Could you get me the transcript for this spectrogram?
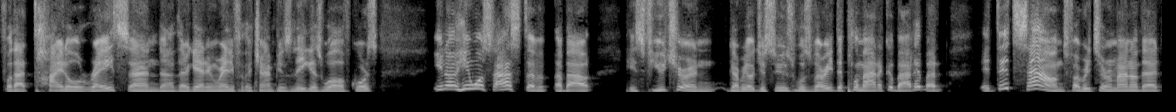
for that title race, and uh, they're getting ready for the Champions League as well, of course. You know, he was asked about his future, and Gabriel Jesus was very diplomatic about it, but it did sound, Fabrizio Romano, that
